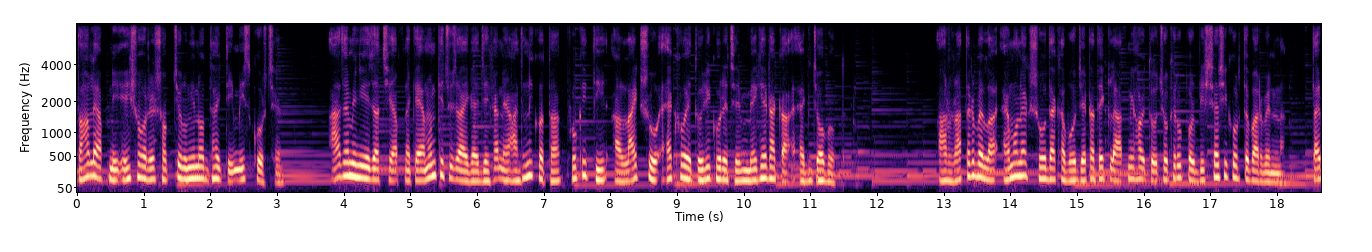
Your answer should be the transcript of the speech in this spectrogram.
তাহলে আপনি এই শহরের সবচেয়ে রঙিন অধ্যায়টি মিস করছেন। আজ আমি নিয়ে যাচ্ছি আপনাকে এমন কিছু জায়গায় যেখানে আধুনিকতা, প্রকৃতি আর লাইট শো এক হয়ে তৈরি করেছে মেঘে ঢাকা এক জগৎ। আর রাতের বেলা এমন এক শো দেখাবো যেটা দেখলে আপনি হয়তো চোখের উপর বিশ্বাসই করতে পারবেন না। তাই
